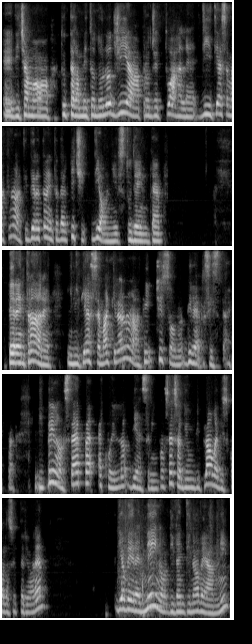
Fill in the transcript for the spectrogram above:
eh, diciamo tutta la metodologia progettuale di ITS Macchina Lonati direttamente dal PC di ogni studente. Per entrare in ITS macchine allonati ci sono diversi step. Il primo step è quello di essere in possesso di un diploma di scuola superiore, di avere meno di 29 anni,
